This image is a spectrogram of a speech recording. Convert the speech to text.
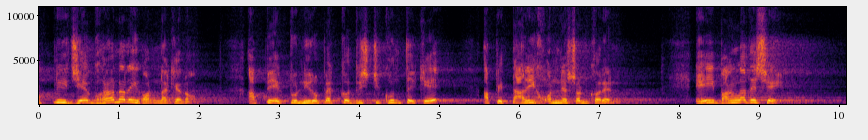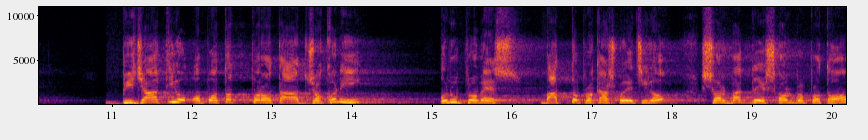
আপনি যে ঘরানারই হন না কেন, আপনি একটু নিরপেক্ষ দৃষ্টিকোণ থেকে আপনি তারিখ অন্বেষণ করেন। এই বাংলাদেশে বিজাতীয় অপতৎপরতা যখনই অনুপ্রবেশ বা আত্মপ্রকাশ হয়েছিল, সর্বাগ্রে সর্বপ্রথম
